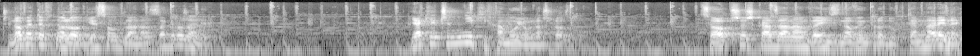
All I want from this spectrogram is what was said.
Czy nowe technologie są dla nas zagrożeniem? Jakie czynniki hamują nasz rozwój? Co przeszkadza nam wejść z nowym produktem na rynek?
